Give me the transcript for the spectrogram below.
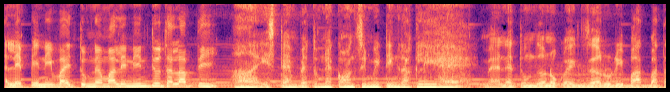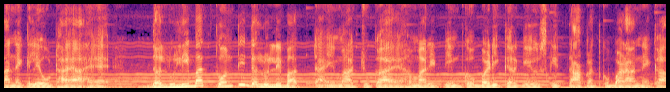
अले पेनी भाई, तुमने माली नींद क्यों थलापती हाँ इस टाइम पे तुमने कौन सी मीटिंग रख ली है? मैंने तुम दोनों को एक ज़रूरी बात बताने के लिए उठाया है। दलूली बात कौन थी दलूली बात टाइम आ चुका है हमारी टीम को बड़ी करके, उसकी ताकत को बढ़ाने का?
